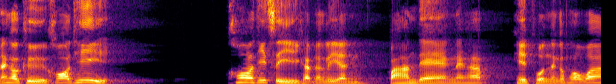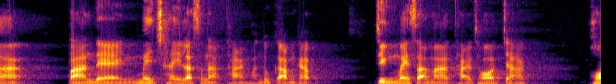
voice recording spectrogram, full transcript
นั่นก็คือข้อที่ข้อที่ 4 ครับนักเรียน ปานแดงนะครับ เหตุผลนั่นก็เพราะว่า ปานแดงไม่ใช่ลักษณะทางพันธุกรรมครับ จึงไม่สามารถถ่ายทอดจากพ่อ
